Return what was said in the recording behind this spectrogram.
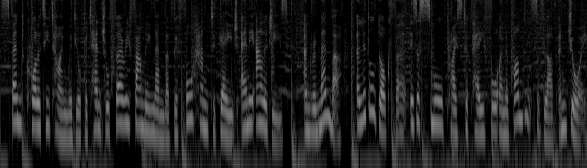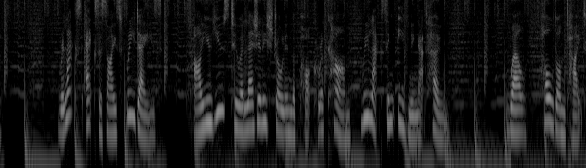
Spend quality time with your potential furry family member beforehand to gauge any allergies, and remember, a little dog fur is a small price to pay for an abundance of love and joy. Relaxed exercise-free days. Are you used to a leisurely stroll in the park or a calm, relaxing evening at home? Well, hold on tight,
